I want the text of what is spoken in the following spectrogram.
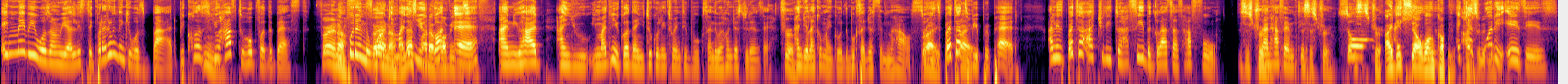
It maybe it was unrealistic, but I don't think it was bad because Hmm. you have to hope for the best. fair enough. You put in the fair work. enough. Imagine you got there yourself. and you had and you imagine you got there and you took only 20 books and there were 100 students there. True. And you're like, oh my God, the books are just in the house. So Right, it's better to be prepared. And it's better actually to see the glass as half full This is true. than half empty. This is true. so this is true. I did I sell hear one copy. I guess what it is is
